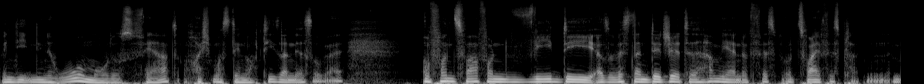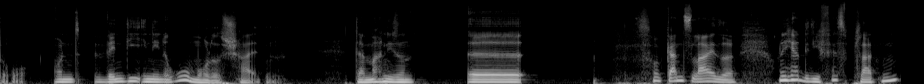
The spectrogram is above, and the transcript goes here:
wenn die in den Ruhemodus fährt, oh, ich muss den noch teasern, der ist so geil. Und von zwar von WD, also Western Digital, haben wir eine Fest zwei Festplatten im Büro. Und wenn die in den Ruhemodus schalten, dann machen die so ein äh, so ganz leise. Und ich hatte die Festplatten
